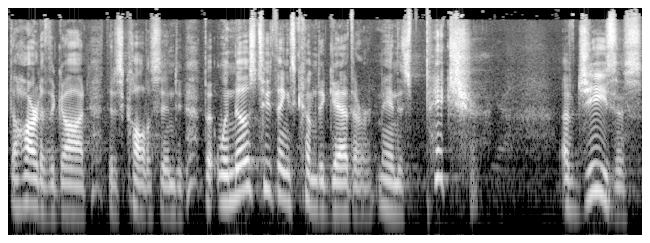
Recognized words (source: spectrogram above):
the heart of the God that has called us into. But when those two things come together, man, this picture of Jesus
